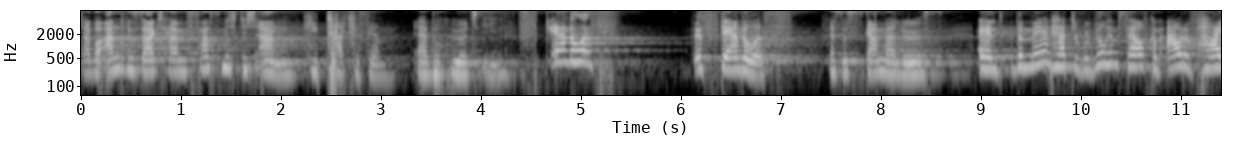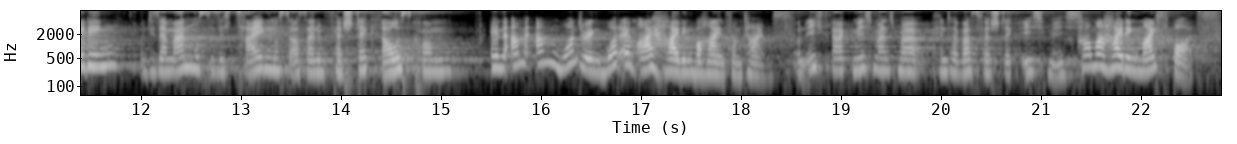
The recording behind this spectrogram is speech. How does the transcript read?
Da wo andere gesagt haben, fass mich nicht an, he touches him. er berührt ihn. Scandalous! It's scandalous. Es ist skandalös. And the man had to reveal himself, come out of hiding. Und dieser Mann musste sich zeigen, musste aus seinem Versteck rauskommen. And I'm, I'm wondering, what am I hiding behind sometimes? Und ich frage mich manchmal, hinter was verstecke ich mich? How am I hiding my spots?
